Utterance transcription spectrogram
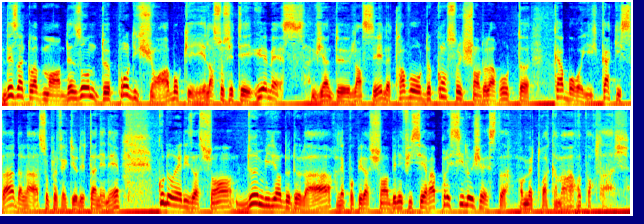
Désenclavement des zones de production à Boké. La société UMS vient de lancer les travaux de construction de la route Kaboy-Kakissa dans la sous-préfecture de Tanene. Coût de réalisation 2 millions de dollars. Les populations bénéficiaires apprécient le geste. On met trois camarades reportage.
